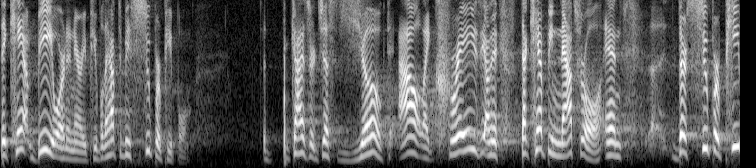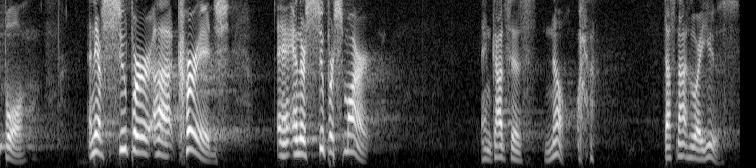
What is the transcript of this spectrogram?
They can't be ordinary people, they have to be super people. The guys are just yoked out like crazy. I mean, that can't be natural. And uh, they're super people. And they have super uh, courage and, and they're super smart. And God says, No, that's not who I use.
